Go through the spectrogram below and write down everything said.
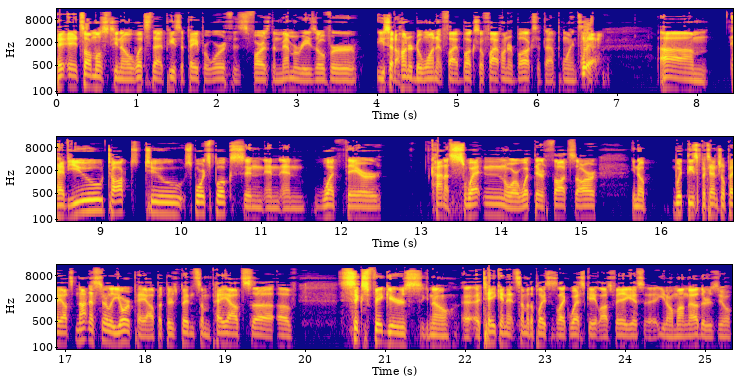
it's almost you know what's that piece of paper worth as far as the memories over you said 100 to 1 at 5 bucks so 500 bucks at that point yeah um, have you talked to sports books and, and, and what they're kind of sweating or what their thoughts are you know with these potential payouts not necessarily your payout but there's been some payouts uh, of six figures you know uh, taken at some of the places like westgate las vegas uh, you know among others you know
